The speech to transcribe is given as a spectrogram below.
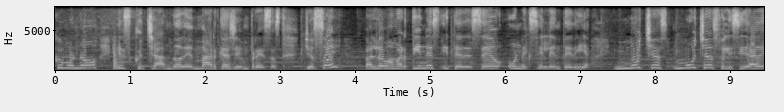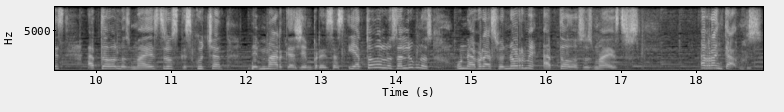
como no, escuchando de marcas y empresas. Yo soy Paloma Martínez y te deseo un excelente día. Muchas, muchas felicidades a todos los maestros que escuchan de marcas y empresas y a todos los alumnos. Un abrazo enorme a todos sus maestros. Arrancamos.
